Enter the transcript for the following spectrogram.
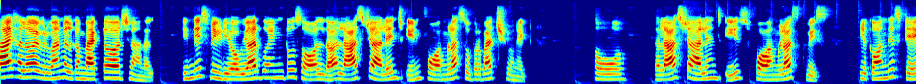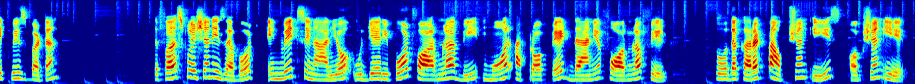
Hi, hello everyone, welcome back to our channel. In this video, we are going to solve the last challenge in Formula Superbadge unit. So, the last challenge is Formulas quiz. Click on this Take Quiz button. The first question is about in which scenario would a report formula be more appropriate than a formula field? So, the correct option is option A.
